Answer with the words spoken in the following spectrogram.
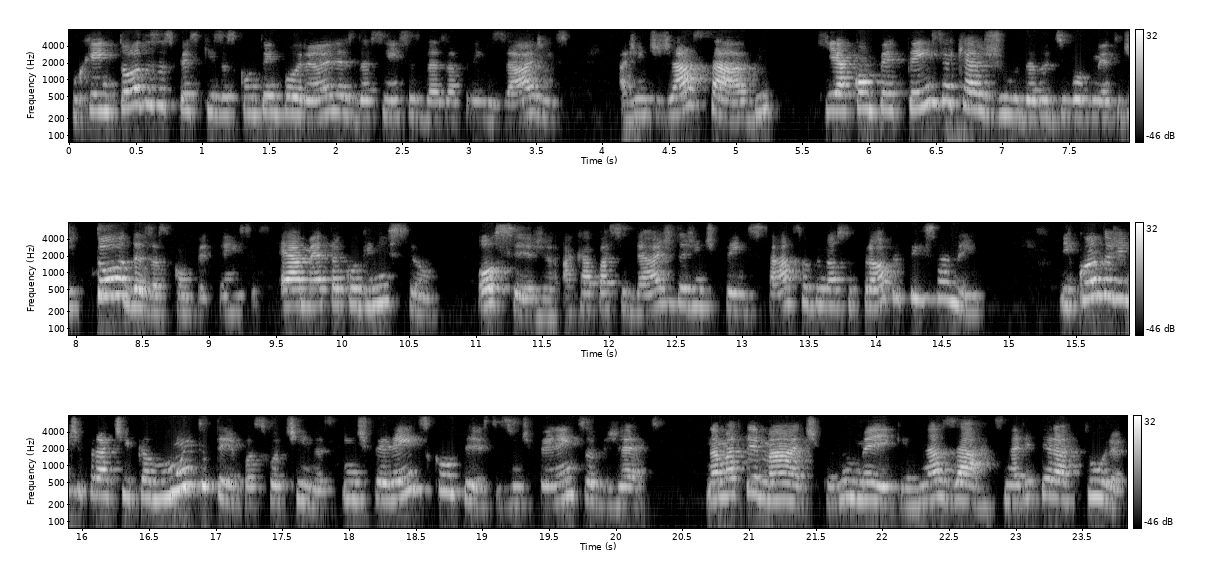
porque em todas as pesquisas contemporâneas das ciências das aprendizagens, a gente já sabe que a competência que ajuda no desenvolvimento de todas as competências é a metacognição. ou seja, a capacidade da gente pensar sobre o nosso próprio pensamento. E quando a gente pratica muito tempo as rotinas em diferentes contextos, em diferentes objetos, na matemática, no maker, nas artes, na literatura,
